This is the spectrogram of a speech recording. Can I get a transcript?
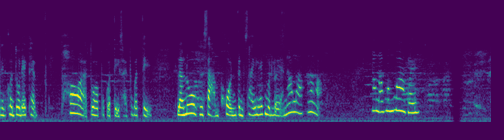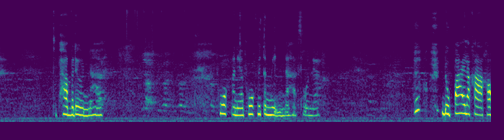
เป็นคนตัวเล็กแต่พ่ออะตัวปกติไซส์ปกติ แล้วลูกคือสามคนเป็นไซส์เล็กหมดเลยอะน่ารักอะรักมากๆเลย จะพามาเดินนะคะ พวกอันเนี้ยพวกวิตามินนะคะโซนเนี้ย ดูป้ายราคาเขา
